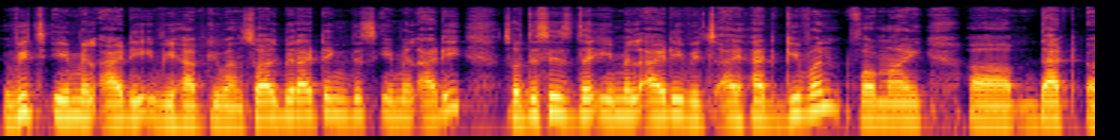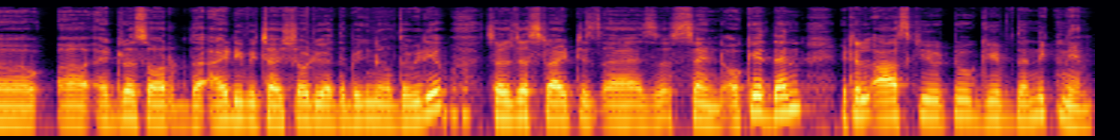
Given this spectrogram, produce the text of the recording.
which email ID we have given. So I'll be writing this email ID. So this is the email ID which I had given for my uh, that uh, uh, address or the ID which I showed you at the beginning of the video. So I'll just write this as a send. Okay, then it will ask you to give the nickname.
